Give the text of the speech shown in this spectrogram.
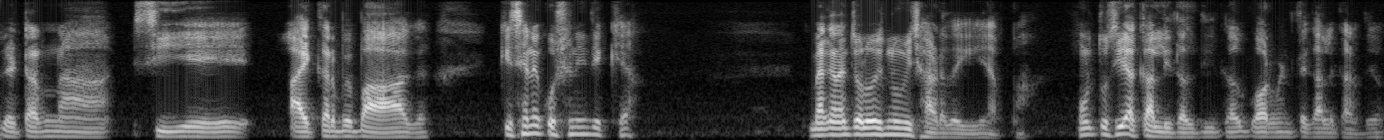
ਰਿਟਰਨਾਂ ਸੀਏ, ਆਇਕਰ ਵਿਭਾਗ, ਕਿਸੇ ਨੇ ਕੁਝ ਨਹੀਂ ਦੇਖਿਆ। ਮੈਂ ਕਹਿੰਦਾ ਚਲੋ ਇਹਨੂੰ ਵੀ ਛੱਡ ਦਈਏ ਆਪਾਂ। ਹੁਣ ਤੁਸੀਂ ਅਕਾਲੀ ਦਲ ਦੀ ਗਵਰਨਮੈਂਟ ਤੇ ਗੱਲ ਕਰਦੇ ਹੋ।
